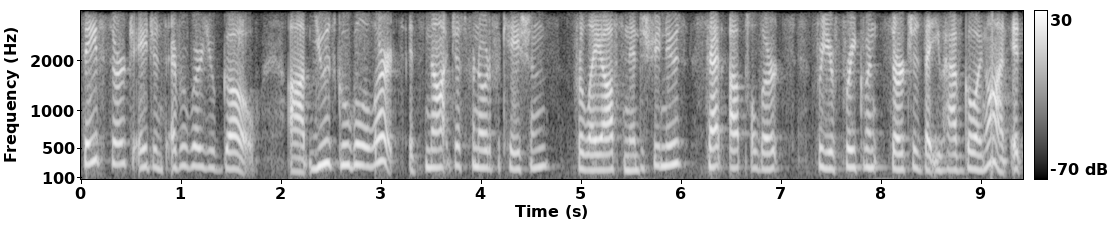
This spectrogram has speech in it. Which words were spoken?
Save search agents everywhere you go. Uh, use Google Alerts. It's not just for notifications for layoffs and industry news. Set up alerts for your frequent searches that you have going on. It,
